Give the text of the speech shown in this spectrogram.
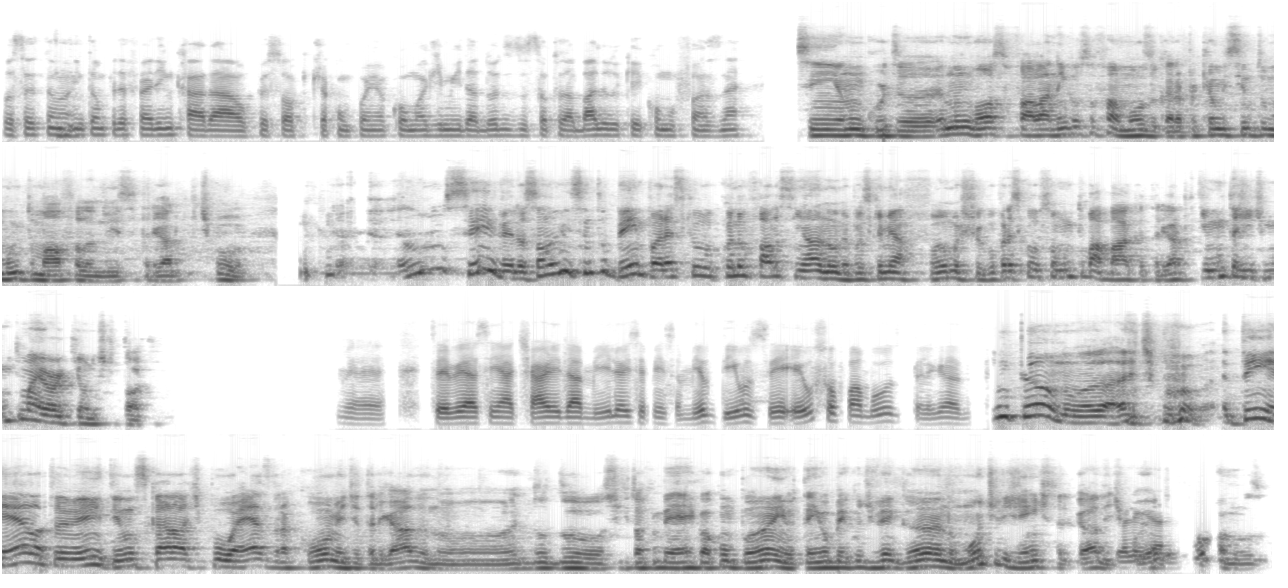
normais. Você então, então prefere encarar o pessoal que te acompanha como admiradores do seu trabalho do que como fãs, né? Sim, eu não curto, eu não gosto de falar nem que eu sou famoso, cara, porque eu me sinto muito mal falando isso, tá ligado? Porque, tipo, eu, eu não sei, velho, eu só não me sinto bem. Parece que eu- quando eu falo assim, ah, não, depois que a minha fama chegou, parece que eu sou muito babaca, tá ligado? Porque tem muita gente muito maior que eu no TikTok. É, você vê assim a Charlie da Milha e você pensa, meu Deus, eu- eu sou famoso, tá ligado? Então, no- é, tipo, tem ela também, tem uns caras tipo Ezra Comedy, tá ligado? No, do, do TikTok BR que eu acompanho, tem o Beco de Vegano, um monte de gente, tá ligado? E, tipo, eu ligado. sou famoso.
